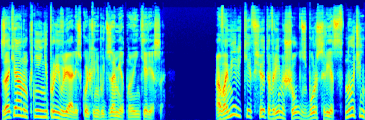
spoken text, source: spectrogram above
за океаном к ней не проявляли сколько-нибудь заметного интереса. А в Америке все это время шел сбор средств, но очень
